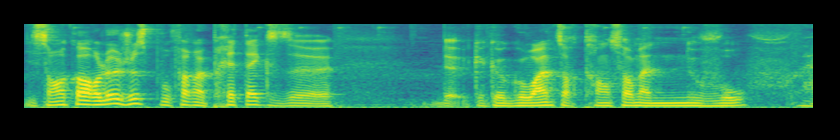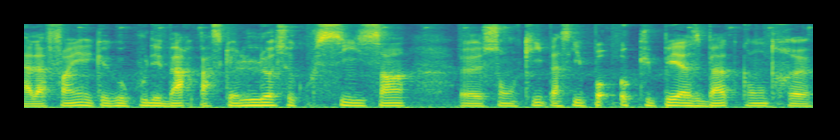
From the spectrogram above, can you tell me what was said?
ils sont encore là juste pour faire un prétexte de que, Gohan se transforme à nouveau à la fin et que Goku débarque parce que là, ce coup-ci, il sent euh, son ki parce qu'il n'est pas occupé à se battre contre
